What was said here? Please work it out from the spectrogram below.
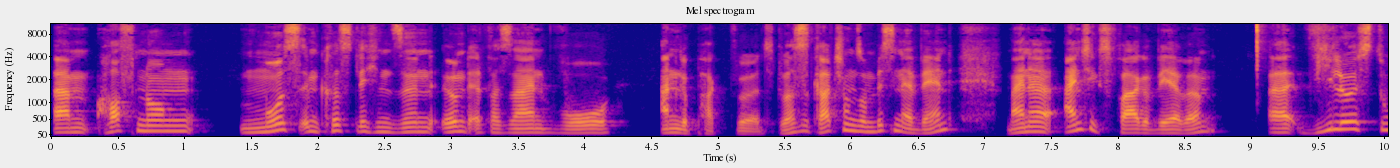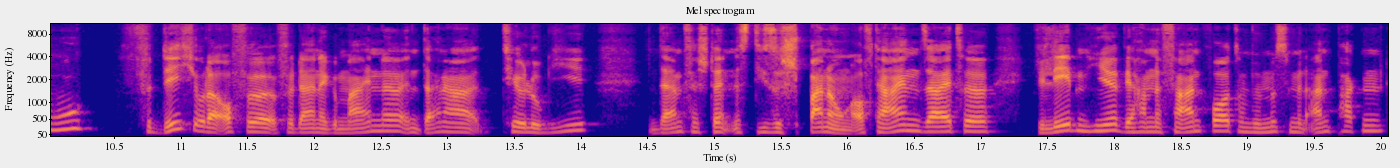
Ähm, Hoffnung muss im christlichen Sinn irgendetwas sein, wo angepackt wird. Du hast es gerade schon so ein bisschen erwähnt. Meine Einstiegsfrage wäre, äh, wie löst du für dich oder auch für, für deine Gemeinde in deiner Theologie, in deinem Verständnis diese Spannung? Auf der einen Seite, wir leben hier, wir haben eine Verantwortung, wir müssen mit anpacken.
